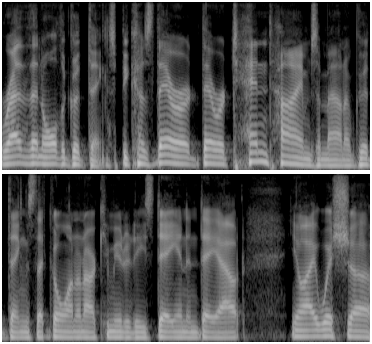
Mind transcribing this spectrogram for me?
rather than all the good things because there are there are 10 times amount of good things that go on in our communities day in and day out you know i wish uh,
